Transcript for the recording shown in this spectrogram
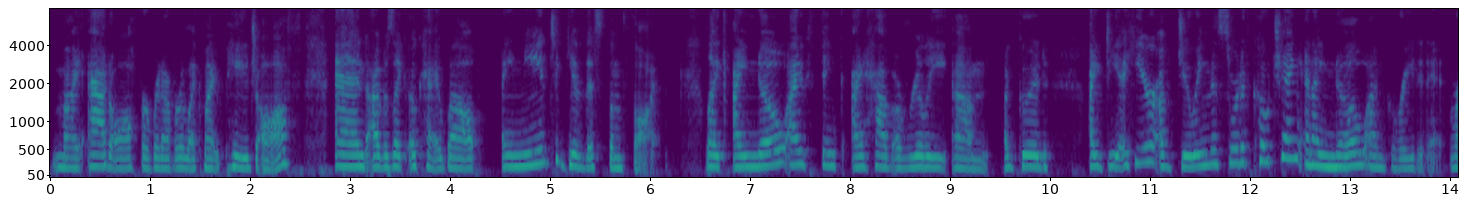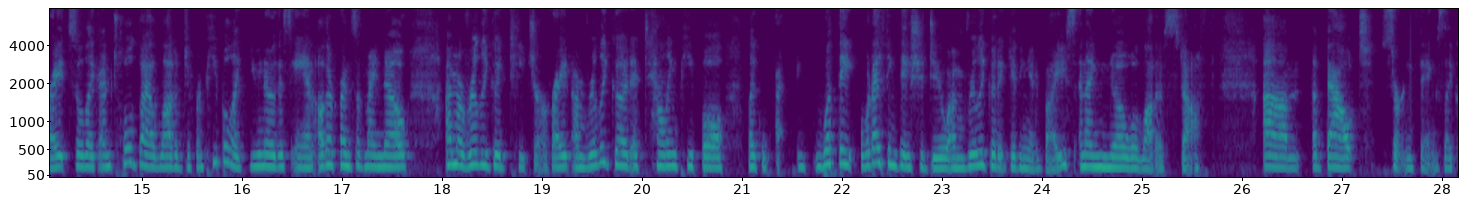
my ad off or whatever, like my page off, and I was like, okay, well, I need to give this some thought. Like I know I think I have a really um a good idea here of doing this sort of coaching and I know I'm great at it, right? So like I'm told by a lot of different people like you know this and other friends of mine know I'm a really good teacher, right? I'm really good at telling people like what they what I think they should do. I'm really good at giving advice and I know a lot of stuff um, about certain things like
